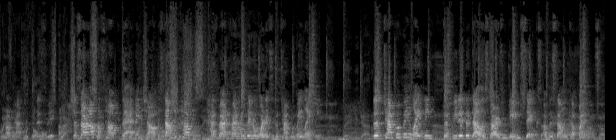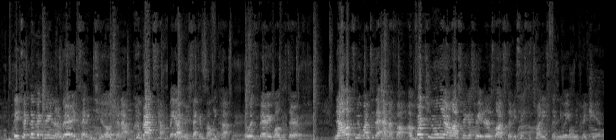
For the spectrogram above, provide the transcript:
Of your sports broadcaster for this week. To start off with top the NHL, the Stanley Cup has been finally been awarded to the Tampa Bay Lightning. The Tampa Bay Lightning defeated the Dallas Stars in Game 6 of the Stanley Cup Finals. They took the victory in a very exciting 2-0 shutout. Congrats Tampa Bay on your second Stanley Cup. It was very well deserved. Now let's move on to the NFL. Unfortunately, our Las Vegas Raiders lost 36 to 20 to the New England Patriots.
